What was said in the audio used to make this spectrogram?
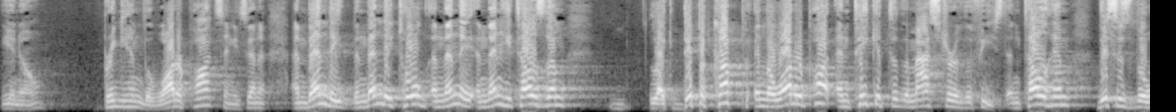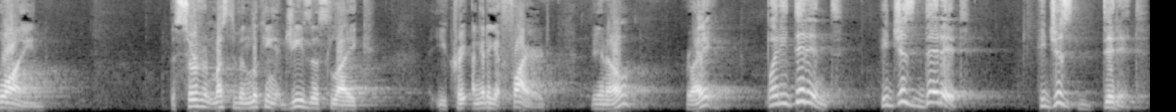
You know, bring Him the water pots, and He's gonna. And then they, and then they told, and then they, and then He tells them, like dip a cup in the water pot and take it to the master of the feast and tell him this is the wine. The servant must have been looking at Jesus like, I'm going to get fired, you know? Right? But he didn't. He just did it. He just did it.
